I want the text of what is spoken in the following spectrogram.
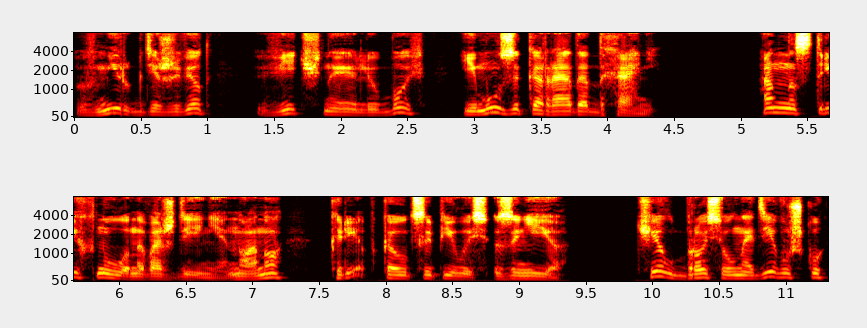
в мир, где живет вечная любовь и музыка Рада Дхани. Анна стряхнула на вождение, но оно крепко уцепилось за нее. Чел бросил на девушку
